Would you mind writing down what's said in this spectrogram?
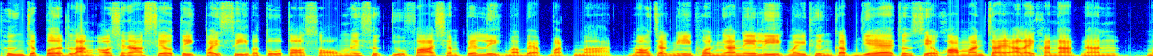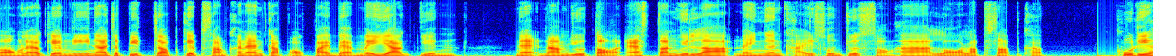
เพิ่งจะเปิดลังเอาชนะเซลติกไป 4 ประตูต่อ 2 ในศึกยูฟาแชมเปี้ยนลีกมาแบบหมาดๆ นอกจากนี้ผลงานในลีกไม่ถึงกับแย่จนเสียความมั่นใจอะไรขนาดนั้น มองแล้วเกมนี้น่าจะปิดจ็อบเก็บ 3 คะแนนกลับออกไปแบบไม่ยากเย็น แนะนำอยู่ต่อแอสตันวิลล่าในเงื่อนไข 0.25 รอรับซับครับคู่ที่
